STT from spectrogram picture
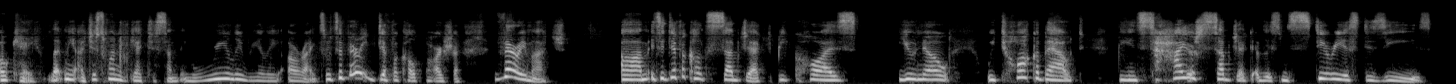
Okay, let me, I just want to get to something really, really, all right. So it's a very difficult parsha, very much. Um, it's a difficult subject because, you know, we talk about the entire subject of this mysterious disease,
